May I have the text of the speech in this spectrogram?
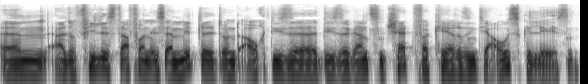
ähm, also vieles davon ist ermittelt und auch diese, diese ganzen Chatverkehre sind ja ausgelesen.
